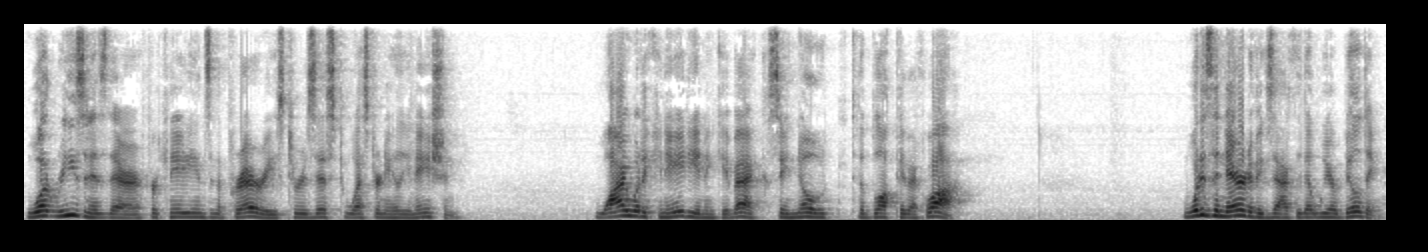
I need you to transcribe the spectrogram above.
What reason is there for Canadians in the prairies to resist Western alienation? Why would a Canadian in Quebec say no to the Bloc Québécois? What is the narrative exactly that we are building?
